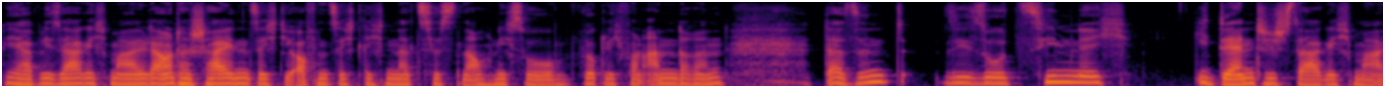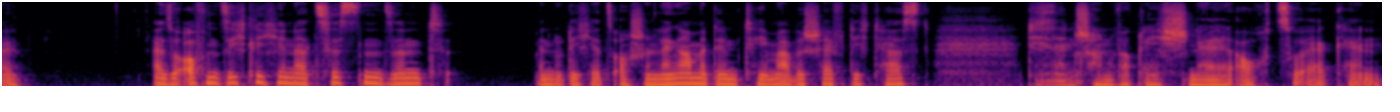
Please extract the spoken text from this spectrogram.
ja, wie sage ich mal, da unterscheiden sich die offensichtlichen Narzissten auch nicht so wirklich von anderen. Da sind sie so ziemlich identisch, sage ich mal. Also offensichtliche Narzissten sind, wenn du dich jetzt auch schon länger mit dem Thema beschäftigt hast, die sind schon wirklich schnell auch zu erkennen.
